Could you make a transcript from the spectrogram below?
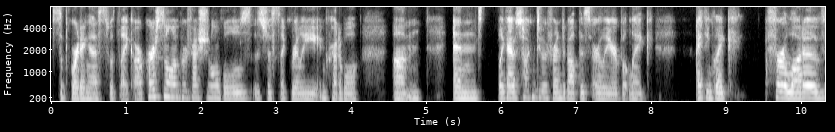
supporting us with like our personal and professional goals is just like really incredible. Um and like i was talking to a friend about this earlier but like i think like for a lot of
